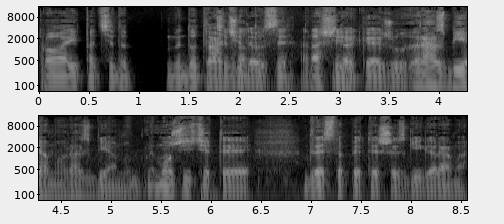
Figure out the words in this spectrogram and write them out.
Pro i ta će da do će, će da, se raširi. Da kažu, razbijamo, razbijamo. Možda ćete 256 giga rama.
